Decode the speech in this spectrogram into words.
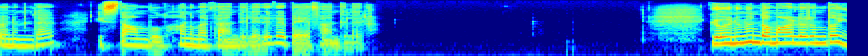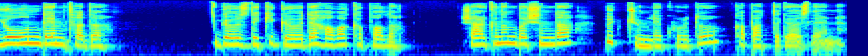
Önümde İstanbul hanımefendileri ve beyefendileri. Göğnümün damarlarında yoğun dem tadı. Gözdeki göğde hava kapalı. Şarkının başında üç cümle kurdu, kapattı gözlerini.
